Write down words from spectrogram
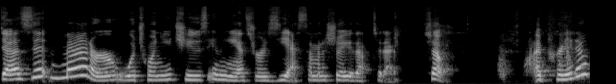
does it matter which one you choose? And the answer is yes. I'm going to show you that today. So I printed out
